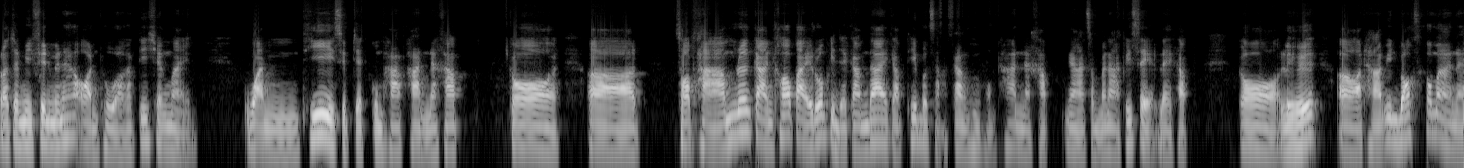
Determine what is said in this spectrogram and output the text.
เราจะมี Finnomena on tour ครับที่เชียงใหม่ วันที่ 17 กุมภาพันธ์นะครับ ก็เอ่อ สอบถามเรื่องการเข้าไปร่วมกิจกรรมได้กับที่ปรึกษาการลงทุนของท่านนะครับ งานสัมมนาพิเศษเลยครับก็หรืออถาม inbox เข้ามาใน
